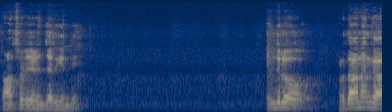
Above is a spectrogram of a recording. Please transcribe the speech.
ట్రాన్స్ఫర్ చేయడం జరిగింది. ఇందులో ప్రధానంగా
